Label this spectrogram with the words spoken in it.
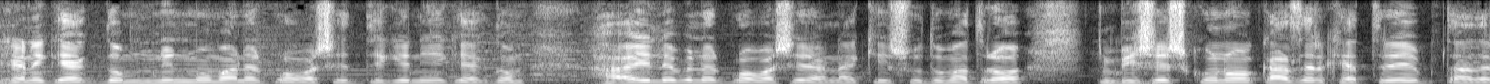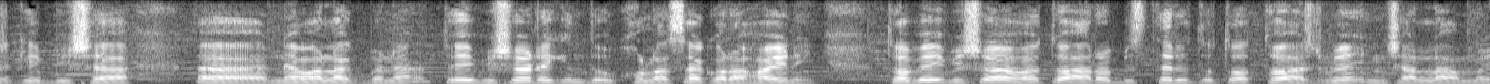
এখানে কি একদম নিম্নমানের প্রবাসীর থেকে নিয়ে কি একদম হাই লেভেলের প্রবাসীরা নাকি শুধুমাত্র বিশেষ কোনো কাজের ক্ষেত্রে তাদেরকে ভিসা নেওয়া লাগবে না? তো এই বিষয়টা কিন্তু খোলাসা করা হয়নি। তবে এই বিষয়ে হয়তো আরও বিস্তারিত তথ্য আসবে। ইনশাল্লাহ আমি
